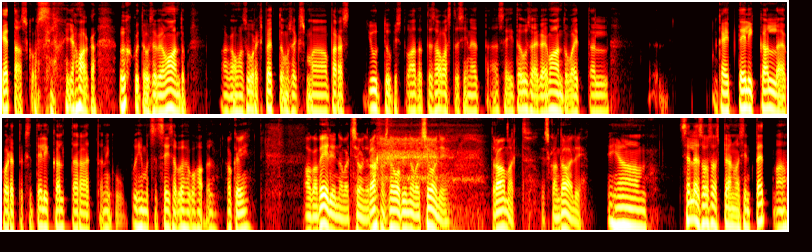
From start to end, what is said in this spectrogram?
ketas koos selle jamaga õhku tõuseb ja maandub. aga oma suureks pettumuseks ma pärast Youtube'ist vaadates avastasin, et see ei tõuse ega ei maandu, vaid tal käib telik alla ja korjatakse telik alt ära, et ta nagu põhimõtteliselt seisab ühe koha peal. okei okay., aga veel innovatsiooni, rahvas nõuab innovatsiooni, draamat ja skandaali. ja selles osas pean ma sind petma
